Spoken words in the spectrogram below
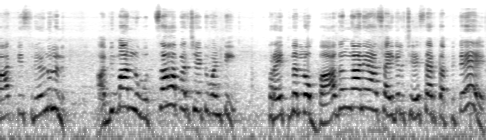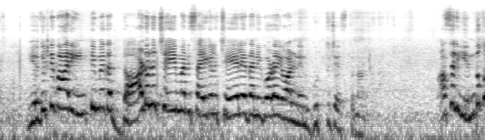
పార్టీ శ్రేణులను అభిమానులు ఉత్సాహపరిచేటువంటి ప్రయత్నంలో భాగంగానే ఆ సైగలు చేశారు తప్పితే ఎదుటి వారి ఇంటి మీద దాడులు చేయమని సైగలు చేయలేదని కూడా ఇవాళ నేను గుర్తు చేస్తున్నాను. అసలు ఎందుకు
